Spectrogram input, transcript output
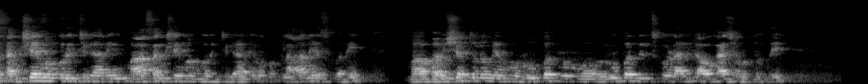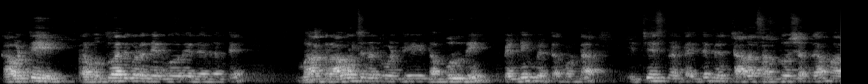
సంక్షేమం గురించి కానీ మా సంక్షేమం గురించి కానీ ఒక ప్లాన్ వేసుకొని మా భవిష్యత్తును మేము రూప రూపొందించుకోవడానికి అవకాశం ఉంటుంది. కాబట్టి ప్రభుత్వాన్ని కూడా నేను కోరేది ఏంటంటే మాకు రావాల్సినటువంటి డబ్బుల్ని పెండింగ్ పెట్టకుండా ఇచ్చేసినట్టయితే మేము చాలా సంతోషంగా మా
